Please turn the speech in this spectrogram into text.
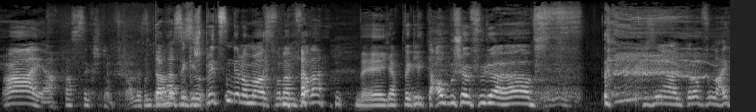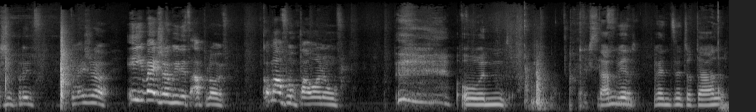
Ah ja, hast du gestopft. Alles Und klar. dann hat du so- Gespritzen genommen hast von deinem Vater. Nee, ich habe wirklich. Daumenschön füttern, ja. pff. Wir sind ja ein Tropfen eingespritzt. Ich weiß schon, ich weiß schon, wie das abläuft. Komm mal vom Bauernhof. Und dann, wird, wenn sie total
